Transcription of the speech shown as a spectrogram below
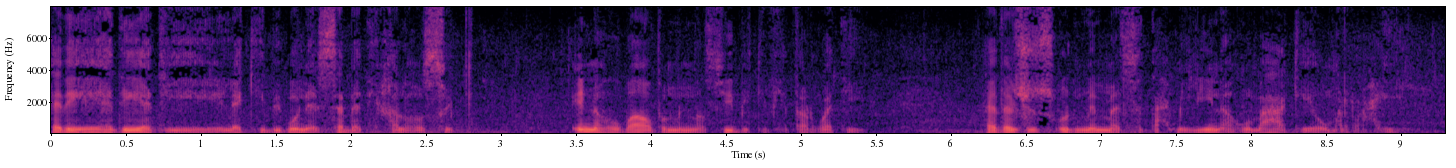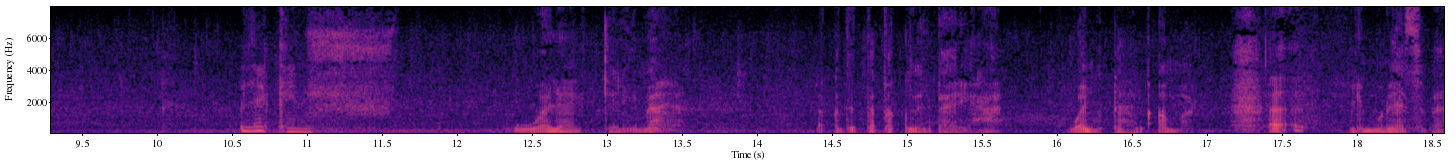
هذه هديتي لك بمناسبة خلاصك. إنه بعض من نصيبك في ثروتي. هذا جزء مما ستحملينه معك يوم الرحيل. لكن ولا كلمة. لقد اتفقنا البارحة. وانتهى الأمر. أه بالمناسبة.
